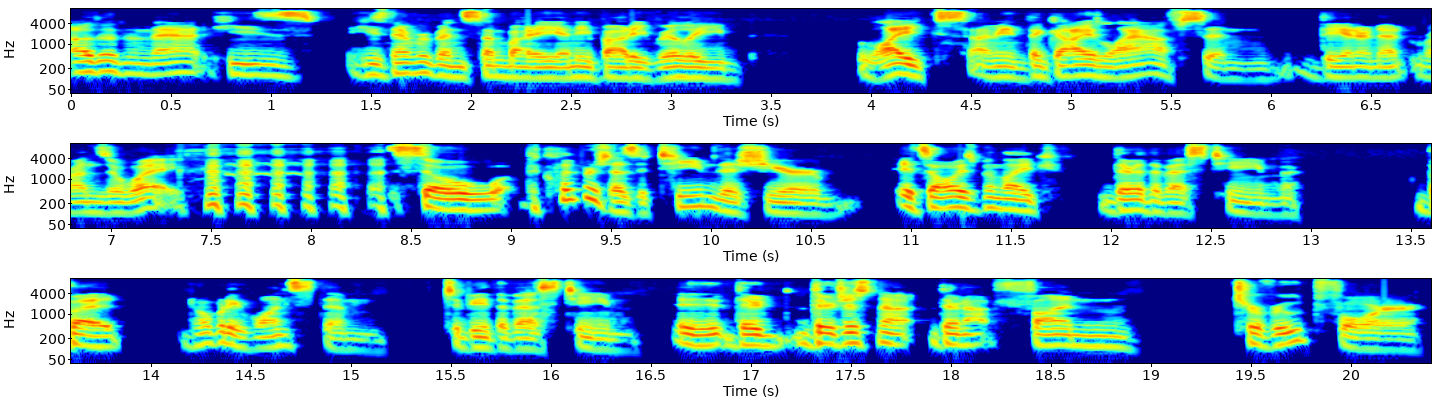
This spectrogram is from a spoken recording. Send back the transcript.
other than that, he's he's never been somebody anybody really likes. I mean, the guy laughs and the internet runs away. so the Clippers as a team this year, it's always been like they're the best team, but nobody wants them to be the best team. They're they're just not they're not fun to root for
